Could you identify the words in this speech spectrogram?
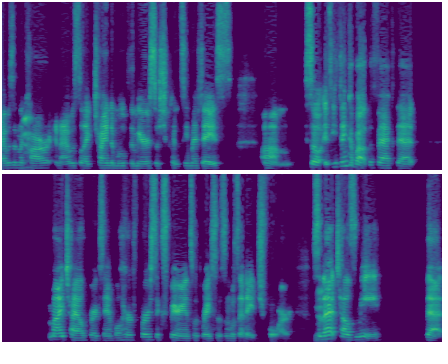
i was in the yeah. car and i was like trying to move the mirror so she couldn't see my face um, so if you think about the fact that my child, for example, her first experience with racism was at age four. So yeah. that tells me that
